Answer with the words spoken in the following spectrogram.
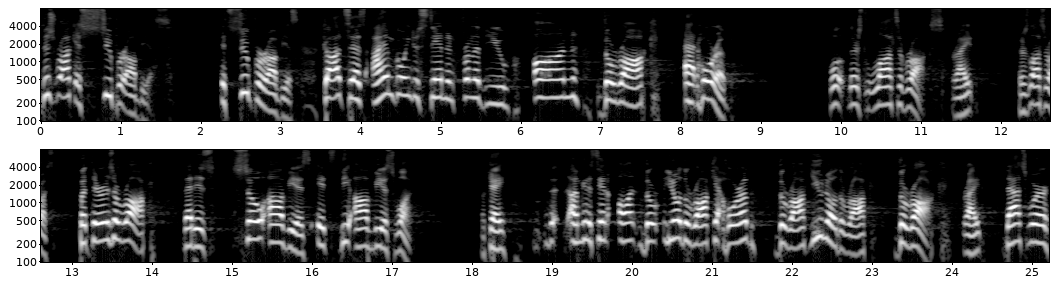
this rock is super obvious. It's super obvious. God says, I am going to stand in front of you on the rock at Horeb. Well, there's lots of rocks, right? There's lots of rocks. But there is a rock that is so obvious, it's the obvious one. Okay? I'm going to stand on the, you know, the rock at Horeb? The rock, you know the rock, the rock, right? That's where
